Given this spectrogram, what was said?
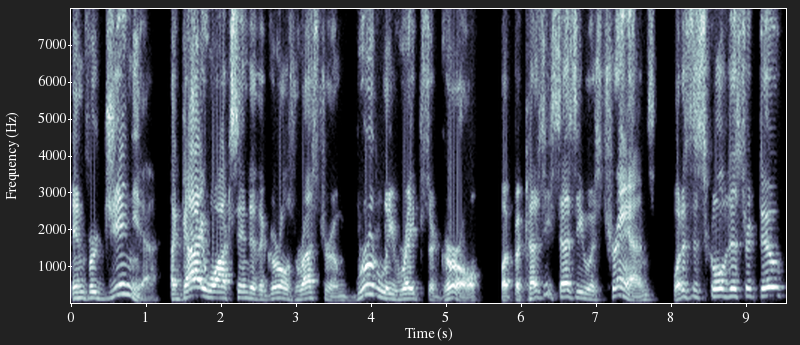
In Virginia, a guy walks into the girls' restroom, brutally rapes a girl, but because he says he was trans, what does the school district do?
